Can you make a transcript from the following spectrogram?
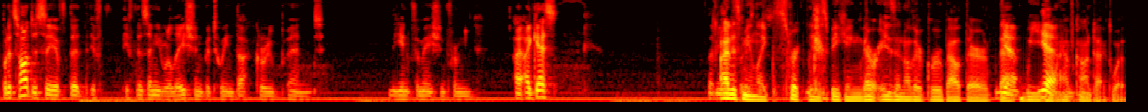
But it's hard to say if that if if there's any relation between that group and the information from. I, I guess. I just mean like strictly speaking, there is another group out there that Yeah, we yeah. don't have contact with.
